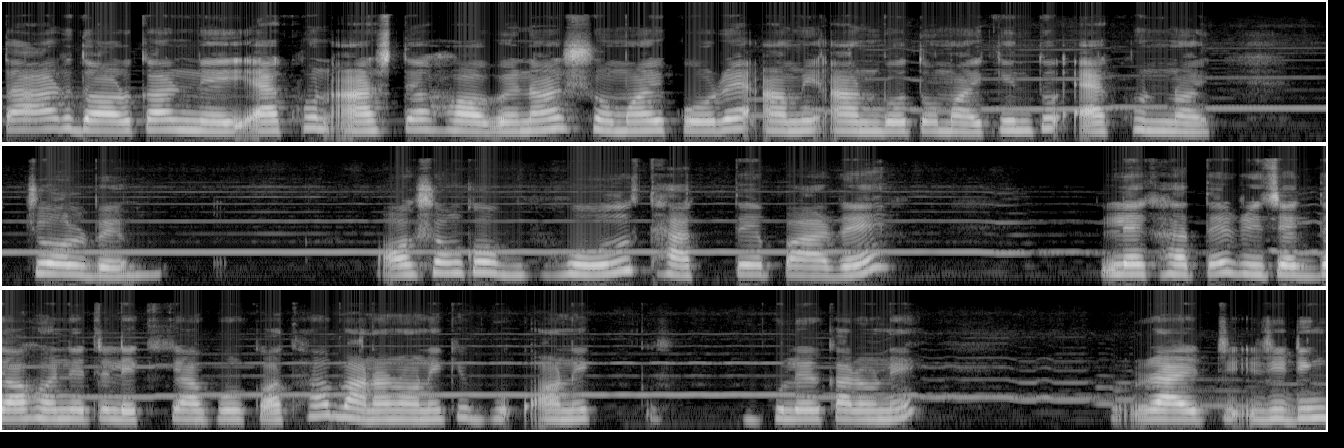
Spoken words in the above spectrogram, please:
তার দরকার নেই। এখন আসতে হবে না, সময় করে আমি আনব তোমায়, কিন্তু এখন নয়, চলবে। অসংখ্য ভুল থাকতে পারে। লেখাতে রিজেক্ট দেওয়া হয়নি, এটা লেখিকা আপুর কথা। বানান অনেকই ভু- অনেক ভুলের কারণে। রাইট রিডিং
